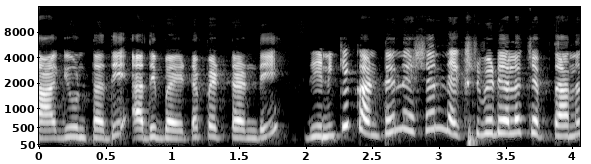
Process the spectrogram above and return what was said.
దాగి ఉంటది. అది బయట పెట్టండి. దీనికి కంటిన్యూషన్ నెక్స్ట్ వీడియోలో చెప్తాను.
